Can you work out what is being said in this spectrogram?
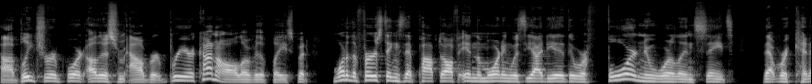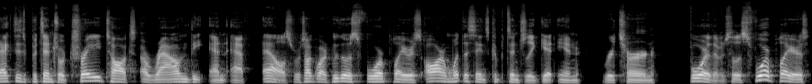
uh, Bleacher Report, others from Albert Breer, kind of all over the place. But one of the first things that popped off in the morning was the idea that there were four New Orleans Saints that were connected to potential trade talks around the NFL. So we're talking about who those four players are and what the Saints could potentially get in return for them. So those four players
